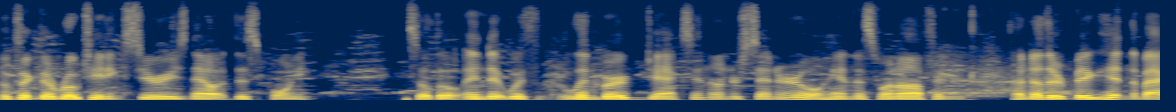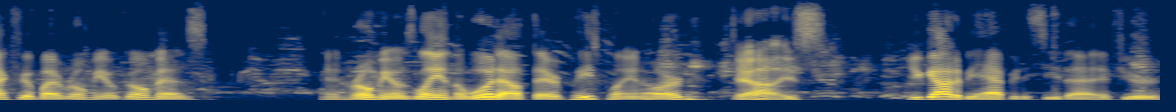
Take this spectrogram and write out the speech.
looks like they're rotating series now at this point. So they'll end it with Lindberg, Jackson under center. will hand this one off, and another big hit in the backfield by Romeo Gomez. And Romeo's laying the wood out there. He's playing hard. Yeah, he's. You got to be happy to see that if you're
